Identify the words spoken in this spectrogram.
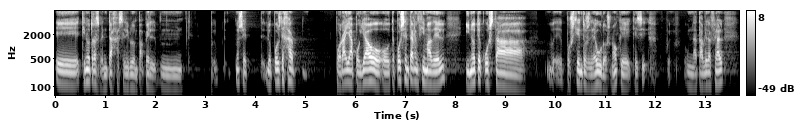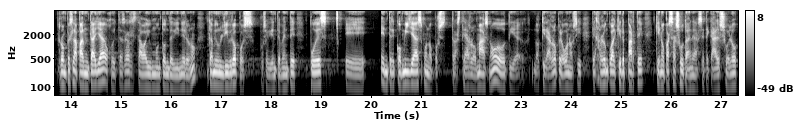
eh, tiene otras ventajas el libro en papel. Mm, no sé, lo puedes dejar por ahí apoyado o te puedes sentar encima de él y no te cuesta eh, pues cientos de euros, ¿no? Que, que una tablet al final rompes la pantalla, ojo, te has gastado ahí un montón de dinero, ¿no? En cambio un libro, pues, pues evidentemente puedes eh, entre comillas, bueno, pues trastearlo más, ¿no? no tirarlo, pero bueno, sí, dejarlo en cualquier parte que no pasa absolutamente nada, se te cae el suelo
